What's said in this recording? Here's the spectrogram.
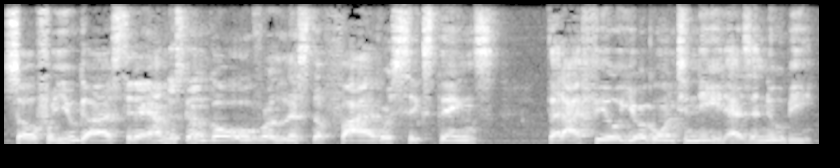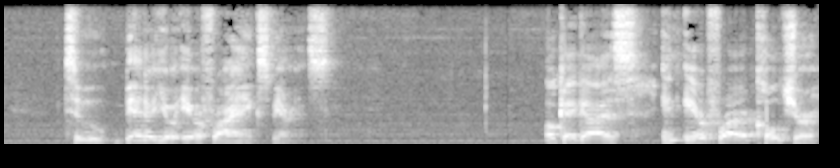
So for you guys today, I'm just going to go over a list of five or six things that I feel you're going to need as a newbie to better your air frying experience. Okay guys, in air fryer culture,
